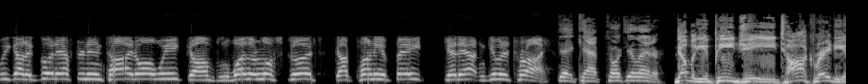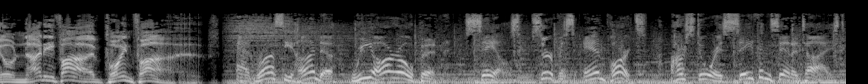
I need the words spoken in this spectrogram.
we got a good afternoon tide all week. Um, the weather looks good. Got plenty of bait. Get out and give it a try. Okay, Cap, talk to you later. WPG Talk Radio 95.5. At Rossi Honda, we are open. Sales, service, and parts. Our store is safe and sanitized.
